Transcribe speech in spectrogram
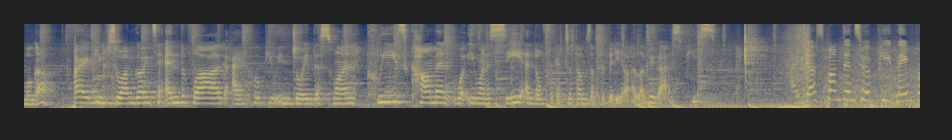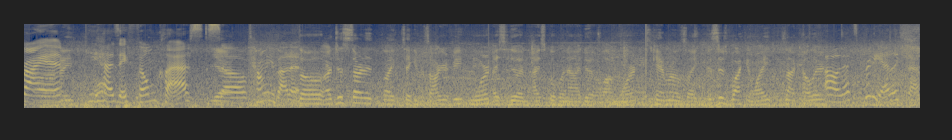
we'll go. All right, peeps, so I'm going to end the vlog. I hope you enjoyed this one. Please comment what you wanna see and don't forget to thumbs up the video. I love you guys, peace. Just bumped into a peep named Brian. He has a film class, Yeah. so tell me about it. So I just started like taking photography more. I used to do it in high school, but now I do it a lot more. This camera was like, it's just black and white. It's not color. Oh, that's pretty. I like that.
